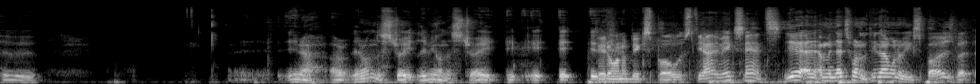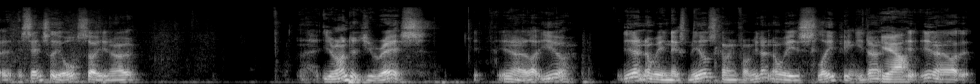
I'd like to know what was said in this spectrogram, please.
who, uh, you know, are, they're on the street, living on the street. It, it, it, it, they don't want to be exposed. Yeah, it makes sense. yeah, and I mean that's one of the things I want to be exposed, but uh, essentially also, you know, you're under duress. You know, like you, you don't know where your next meal's coming from. You don't know where you're sleeping. You don't. Yeah. You know, like,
